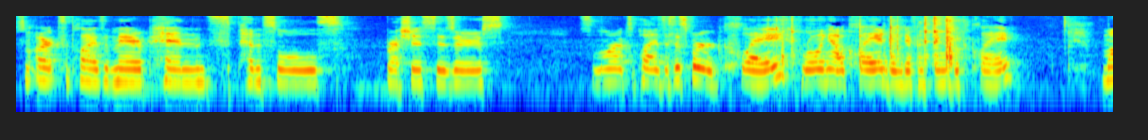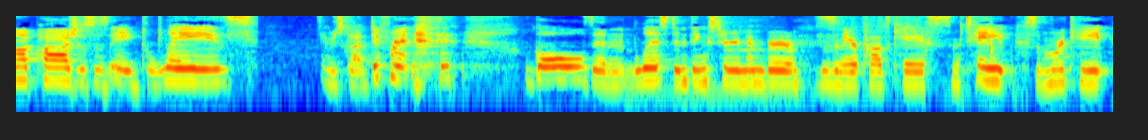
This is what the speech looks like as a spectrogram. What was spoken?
some art supplies in there, pens, pencils, brushes, scissors, some more art supplies. This is for clay, rolling out clay and doing different things with clay. Mod Podge, this is a glaze. I've just got different goals and list and things to remember. This is an AirPods case, some tape, some more tape,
